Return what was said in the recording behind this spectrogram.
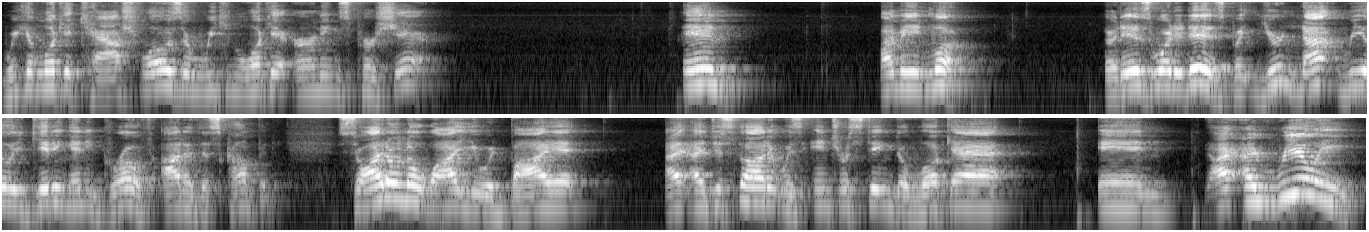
we can look at cash flows or we can look at earnings per share. And I mean, look, it is what it is, but you're not really getting any growth out of this company. So I don't know why you would buy it. I, I just thought it was interesting to look at. And I, I really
